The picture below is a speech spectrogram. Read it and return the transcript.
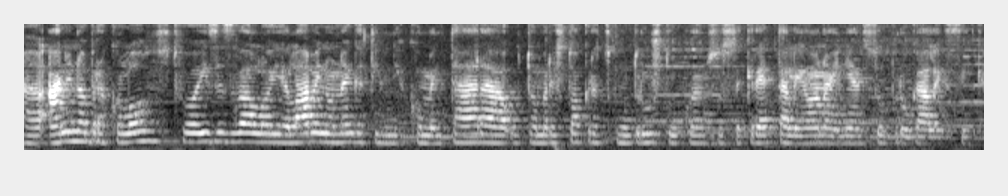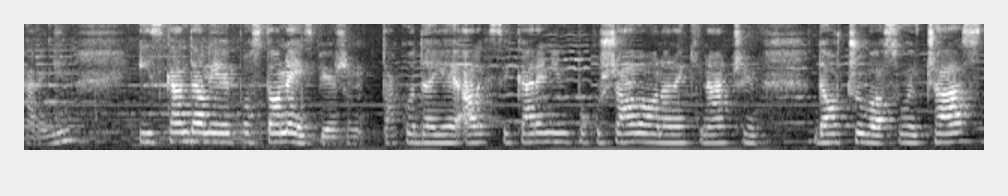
Anino brakolovstvo izazvalo je lavinu negativnih komentara u tom aristokratskom društvu u kojem su se kretali ona i njen suprug Aleksi Karenin i skandal je postao neizbježan, tako da je Aleksi Karenin pokušavao na neki način da očuva svoju čast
